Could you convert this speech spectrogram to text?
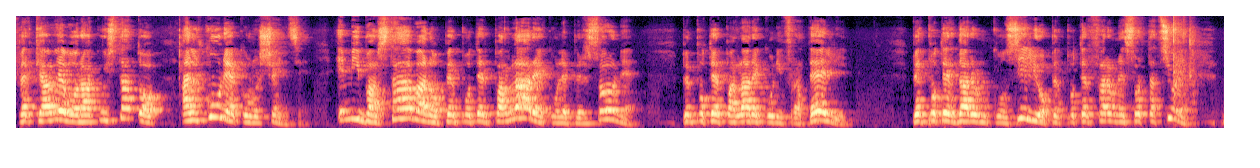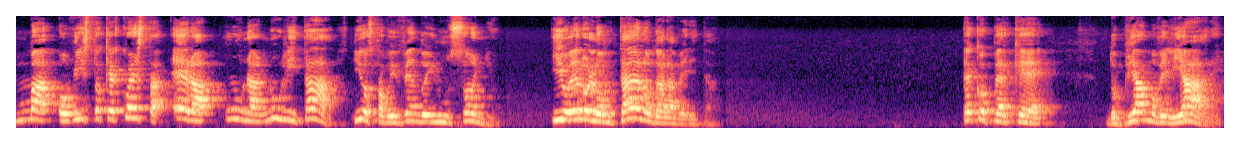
perché avevo acquistato alcune conoscenze e mi bastavano per poter parlare con le persone, per poter parlare con i fratelli, per poter dare un consiglio, per poter fare un'esortazione, ma ho visto che questa era una nullità. Io stavo vivendo in un sogno, io ero lontano dalla verità. Ecco perché dobbiamo vegliare,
